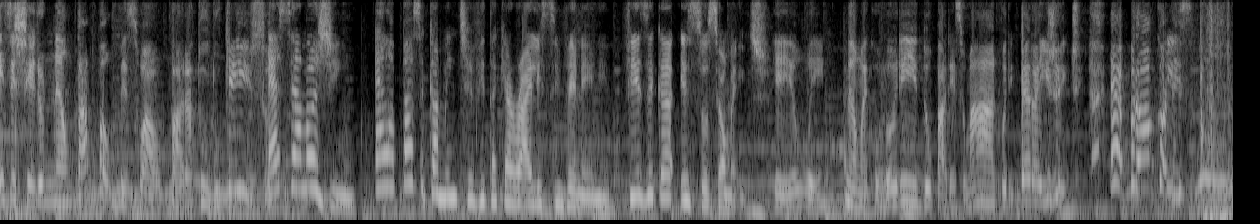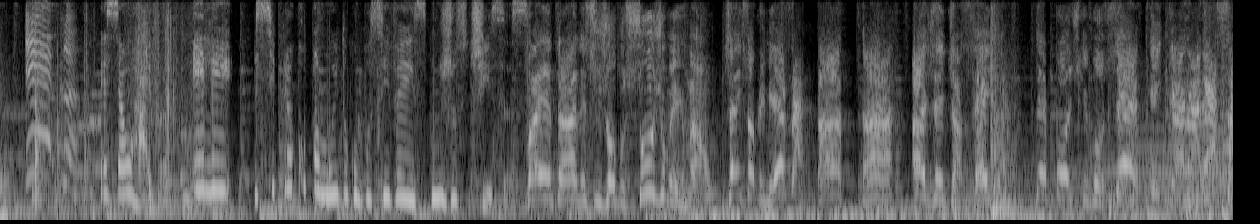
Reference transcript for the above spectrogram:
Esse cheiro não tá bom, pessoal. Para tudo. O que é isso? Essa é a nojinho. Ela basicamente evita que a Riley se envenene, física e socialmente. Eu, hein? Não é colorido, parece uma árvore. Peraí, gente. É brócolis! Esse é o Raiva. Ele se preocupa muito com possíveis injustiças. Vai entrar nesse jogo sujo, meu irmão? Sem sobremesa? Ah, tá. A gente aceita. Depois que você encarar essa.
